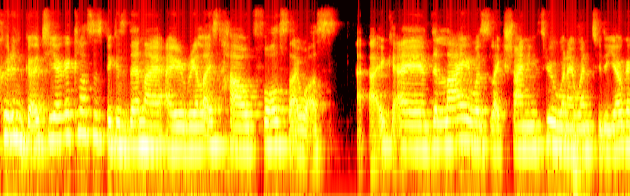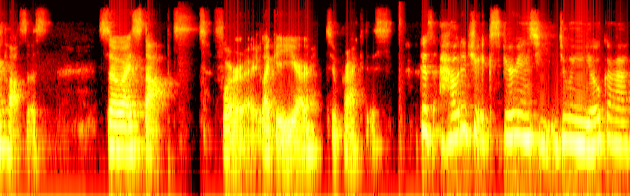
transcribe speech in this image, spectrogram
couldn't go to yoga classes because then i, I realized how false i was I, I, the lie was like shining through when i went to the yoga classes so i stopped for like a year to practice because how did you experience doing yoga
